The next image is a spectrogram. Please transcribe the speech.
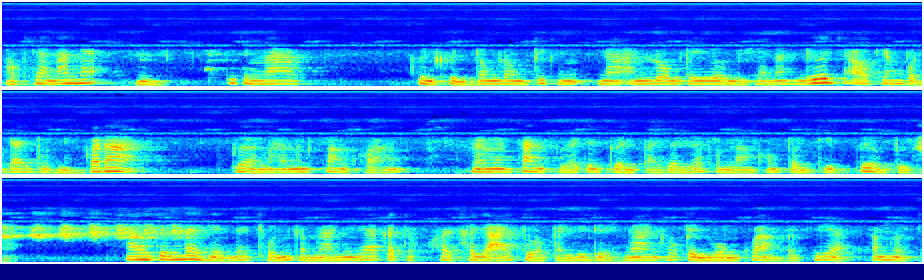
เอาแค่นั้นแหละอืมพิจารณาขึ้นขึ้นลงลงพิจารณาอันรวมไปรวมอยู่แค่นั้น หรือจะเอาเพียงบทใดบทหนึ่งก็ได้ เพื่อมาให้มันกว้างขวางมันมันสั้นเสือจนเกินไปจนเหลือกำลังของตนที่เพิ่มปืนหัก เอาจนได้เห็นได้ผลกับงานนี้แล้วก็จะค่อยขยายตัวไปเรื่อยๆงานก็เป็นวงกว้างไปเรื่อยกำหนดเก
